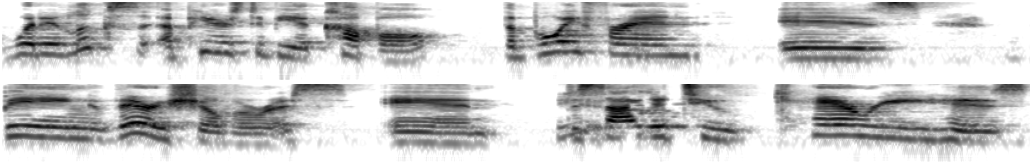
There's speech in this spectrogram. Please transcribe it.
what it looks appears to be a couple, the boyfriend is being very chivalrous and He is. decided to carry his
